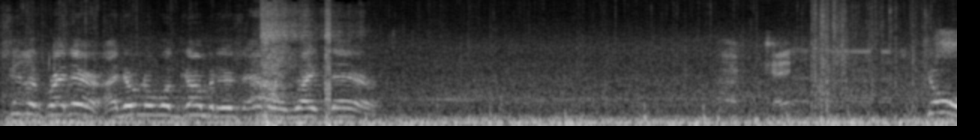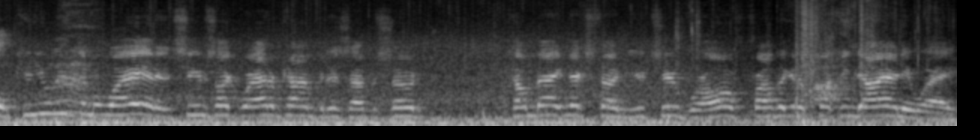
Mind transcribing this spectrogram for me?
See, look right there. I don't know what gun, but there's ammo right there. Okay. Joel, can you leave them away? And it seems like we're out of time for this episode. Come back next time, YouTube. We're all probably gonna fucking die anyway.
